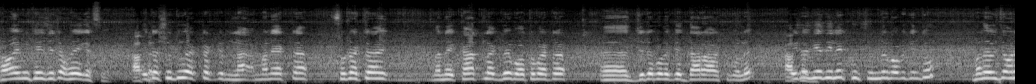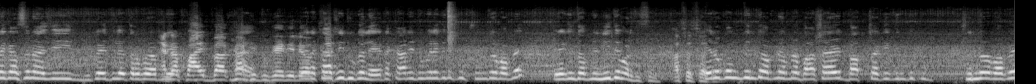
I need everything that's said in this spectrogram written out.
হাওয়াই মিঠাই যেটা হয়ে গেছে। আচ্ছা। এটা শুধু একটা মানে একটা ছোট একটা মানে কাঠ লাগবে অথবা একটা যেটা বলে দাঁড়া আর কি বলে আচ্ছা। এটা দিয়ে দিলে খুব সুন্দর ভাবে কিন্তু মানে ওই যে অনেক আছে না যে ঢুকাই দিলে তারপর আপনি একটা পাইপ বা কাঠি ঢুকাই ঢুকিয়ে দিলে একটা কাঠি ঢুকালে এটা কাঠি ঢুকালে কিন্তু খুব সুন্দর ভাবে এটা কিন্তু আপনি নিতে পারতেছেন। আচ্ছা আচ্ছা। এরকম কিন্তু আপনি আপনার বাসায় বাচ্চাকে কিন্তু খুব সুন্দরভাবে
